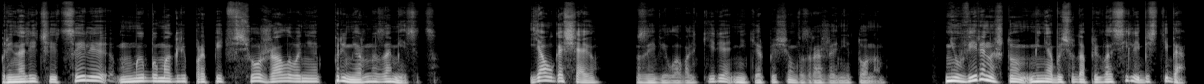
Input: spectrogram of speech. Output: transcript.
При наличии цели мы бы могли пропить все жалование примерно за месяц. «Я угощаю», — заявила Валькирия нетерпящим возражений тоном. «Не уверена, что меня бы сюда пригласили без тебя».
